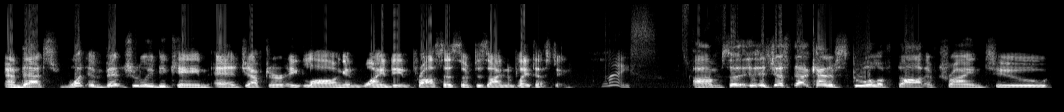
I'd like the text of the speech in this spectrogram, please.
And that's what eventually became Edge after a long and winding process of design and playtesting. nice Um, so it's just that kind of school of thought of trying to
